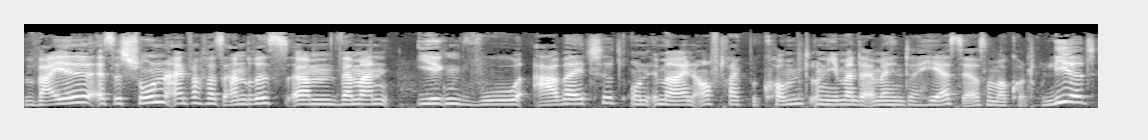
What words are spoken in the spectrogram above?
weil es ist schon einfach was anderes, ähm, wenn man irgendwo arbeitet und immer einen Auftrag bekommt und jemand, der immer hinterher ist, der das nochmal kontrolliert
